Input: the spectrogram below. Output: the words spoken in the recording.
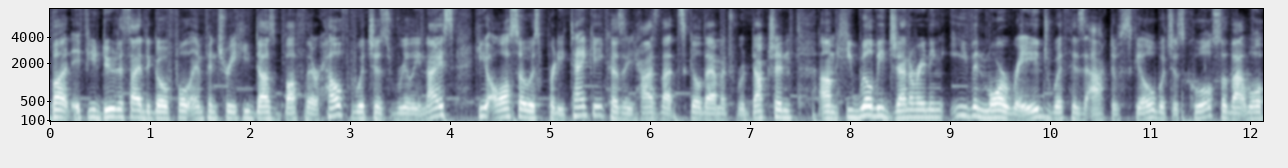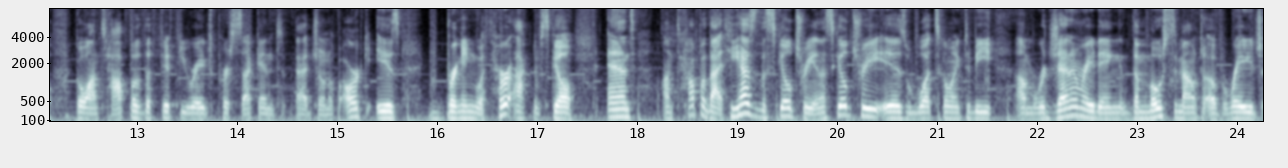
but if you do decide to go full infantry he does buff their health which is really nice. He also is pretty tanky because he has that skill damage reduction. Um, he will be generating even more rage with his active skill which is cool. So that will go on top of the 50 rage per second that Joan of Arc is bringing with her active skill. And on top of that he has the skill tree and the skill tree is what's going to be um, regenerating the most amount of rage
